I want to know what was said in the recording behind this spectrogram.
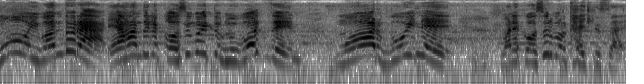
মুই, বন্ধুরা, এখন দুইটা কসুর বই তুলমু, বুঝছেন? মোর বই নে মানে কসুর বর খাইতে চাই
